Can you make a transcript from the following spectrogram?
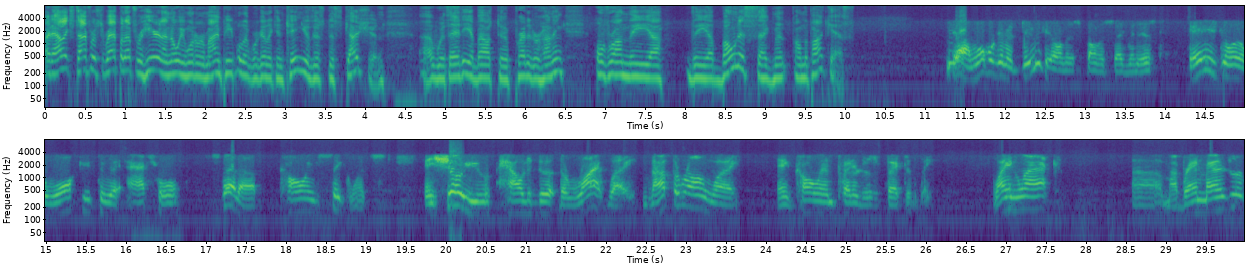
All right, Alex, time for us to wrap it up for here. And I know we want to remind people that we're going to continue this discussion uh, with Eddie about uh, predator hunting over on the uh, the uh, bonus segment on the podcast. Yeah, what we're going to do here on this bonus segment is Eddie's going to walk you through the actual setup, calling sequence, and show you how to do it the right way, not the wrong way, and call in predators effectively. Wayne Lack, uh, my brand manager,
